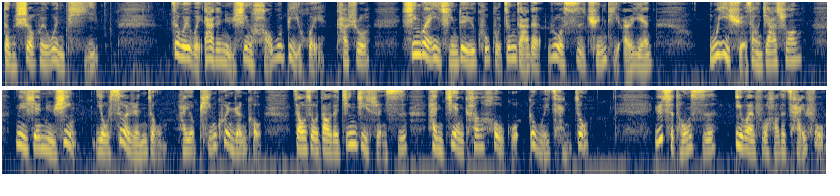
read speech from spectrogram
等社会问题，这位伟大的女性毫不避讳。她说：“新冠疫情对于苦苦挣扎的弱势群体而言，无疑雪上加霜。那些女性、有色人种。”还有贫困人口遭受到的经济损失和健康后果更为惨重。与此同时，亿万富豪的财富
